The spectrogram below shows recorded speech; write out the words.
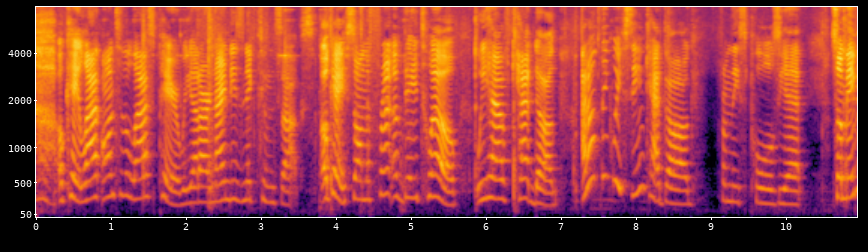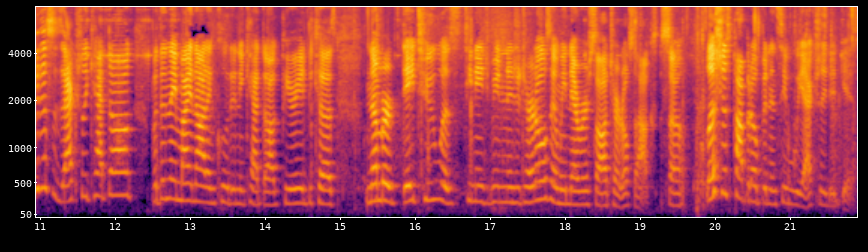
okay, la on to the last pair. We got our 90s Nicktoon socks. Okay, so on the front of day 12, we have CatDog. I don't think we've seen CatDog from these pulls yet. So maybe this is actually CatDog, but then they might not include any CatDog period because number day two was Teenage Mutant Ninja Turtles and we never saw Turtle Socks. So let's just pop it open and see what we actually did get.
